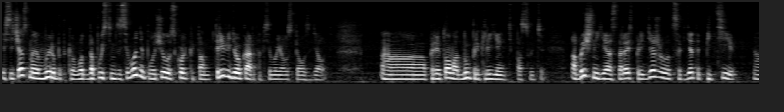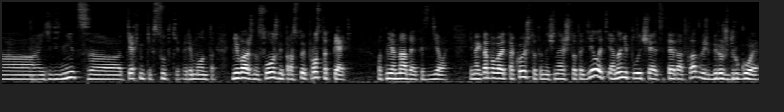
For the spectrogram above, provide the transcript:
И сейчас моя выработка, вот, допустим, за сегодня получилось сколько там? Три видеокарты всего я успел сделать а, при том одну при клиенте, по сути. Обычно я стараюсь придерживаться где-то 5 а, единиц а, техники в сутки ремонта. Неважно, сложный, простой, просто 5. Вот мне надо это сделать. Иногда бывает такое, что ты начинаешь что-то делать, и оно не получается. Ты это откладываешь, берешь другое.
